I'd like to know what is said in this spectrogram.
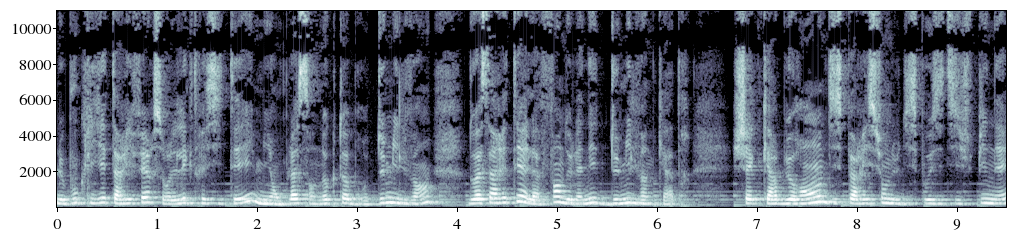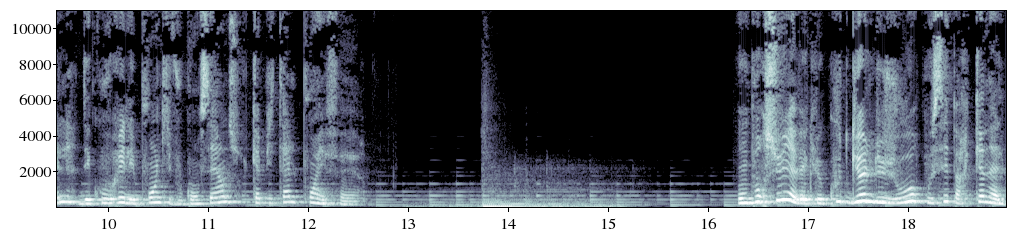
le bouclier tarifaire sur l'électricité, mis en place en octobre 2020, doit s'arrêter à la fin de l'année 2024. Chèque carburant, disparition du dispositif Pinel, découvrez les points qui vous concernent sur capital.fr. On poursuit avec le coup de gueule du jour poussé par Canal+.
